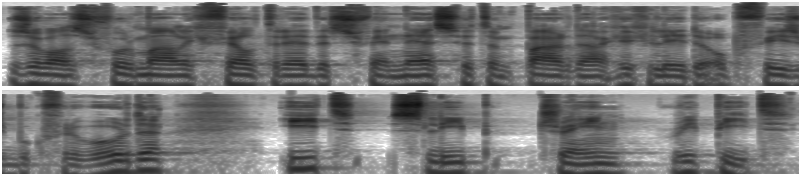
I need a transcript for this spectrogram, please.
zoals voormalig veldrijder Sven het een paar dagen geleden op Facebook verwoordde, eat, sleep, train, repeat.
